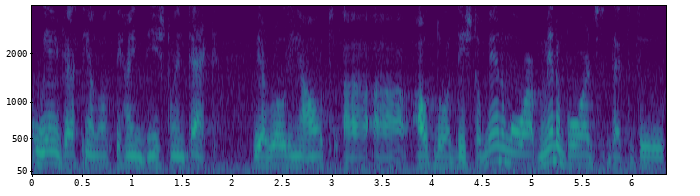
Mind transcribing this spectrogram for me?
we are investing a lot behind digital and tech. We are rolling out uh, uh, outdoor digital menu, board- menu boards that do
